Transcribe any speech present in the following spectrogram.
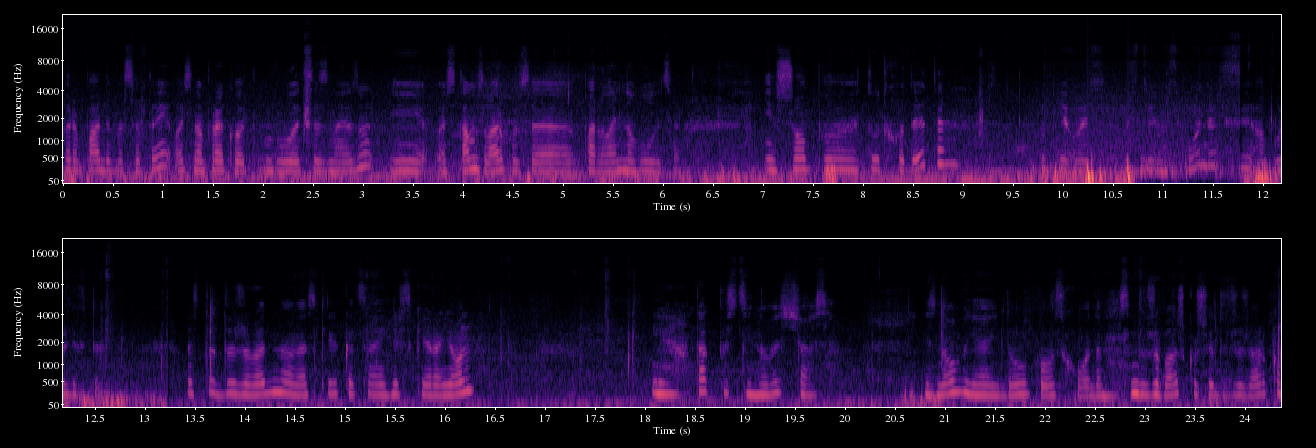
перепади висоти. Ось, наприклад, вулиця знизу, і ось там зверху це паралельна вулиця. І щоб е, тут ходити, тут є ось постійно сходи або ліфти. Ось тут дуже видно, наскільки це гірський район. І так постійно весь час. І знову я йду по сходам. Це дуже важко, ще дуже жарко.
